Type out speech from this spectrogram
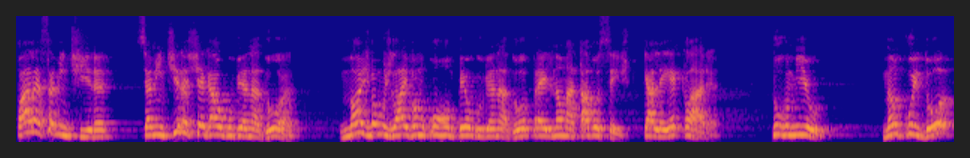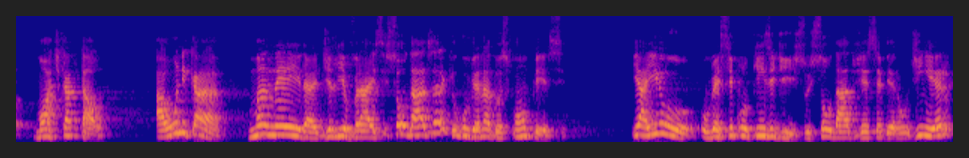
fala essa mentira. Se a mentira chegar ao governador, nós vamos lá e vamos corromper o governador para ele não matar vocês, porque a lei é clara dormiu, não cuidou, morte capital. A única maneira de livrar esses soldados era que o governador se corrompesse. E aí o, o versículo 15 diz: os soldados receberam o dinheiro,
